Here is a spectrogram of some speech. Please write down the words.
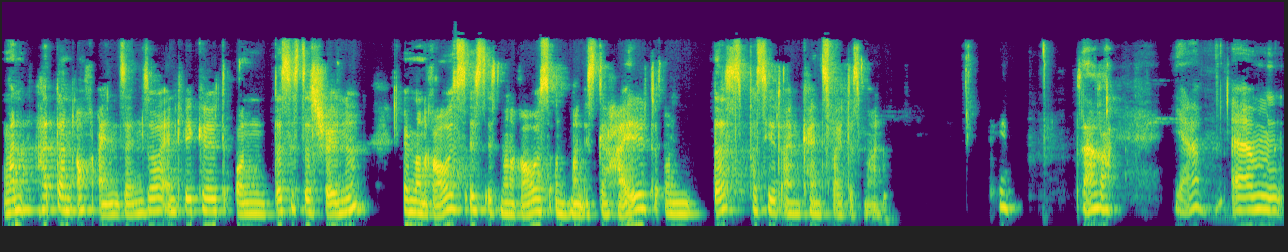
man hat dann auch einen Sensor entwickelt und das ist das Schöne. Wenn man raus ist, ist man raus und man ist geheilt und das passiert einem kein zweites Mal. Okay. Sarah. Ja, ähm,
